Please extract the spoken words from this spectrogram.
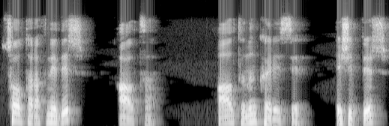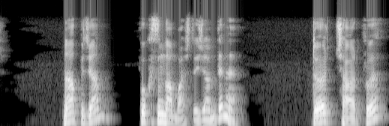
Sol taraf nedir? 6. 6'nın karesi eşittir. Ne yapacağım? Bu kısımdan başlayacağım değil mi? 4 çarpı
